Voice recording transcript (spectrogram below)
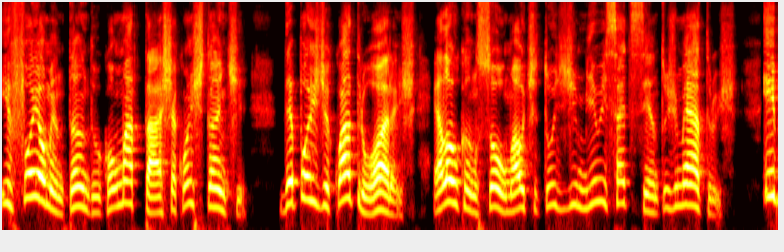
e foi aumentando com uma taxa constante. Depois de quatro horas, ela alcançou uma altitude de 1.700 metros. Y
